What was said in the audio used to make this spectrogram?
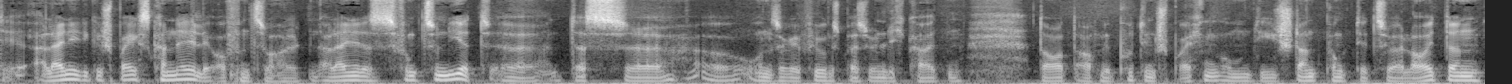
die, alleine die Gesprächskanäle offen zu halten, alleine, dass es funktioniert, dass unsere Führungspersönlichkeiten dort auch mit Putin sprechen, um die Standpunkte zu erläutern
